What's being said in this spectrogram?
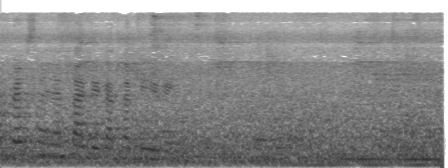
sampai saya tadi kata piring.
